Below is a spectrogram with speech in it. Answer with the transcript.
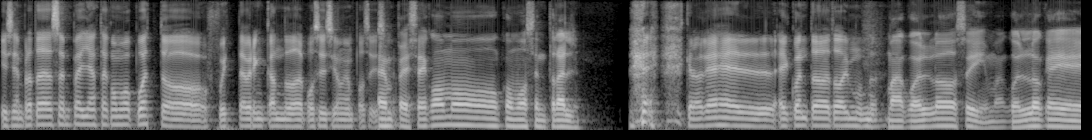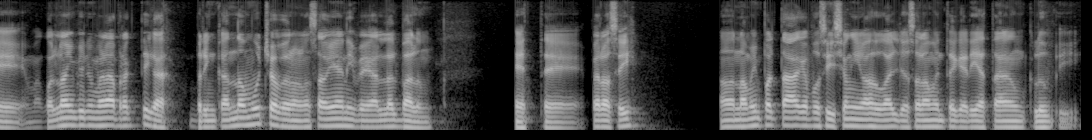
¿Y siempre te desempeñaste como opuesto o fuiste brincando de posición en posición? Empecé como, como central. Creo que es el, el cuento de todo el mundo. Me acuerdo, sí, me acuerdo que. Me acuerdo de mi primera práctica, brincando mucho, pero no sabía ni pegarle al balón. Este, pero sí. No, no me importaba qué posición iba a jugar, yo solamente quería estar en un club y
